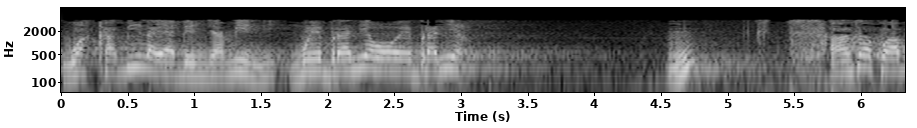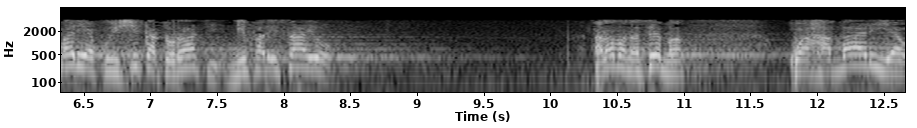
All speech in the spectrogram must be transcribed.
wa kabila ya benjamini mwebrania wa waebrania. Hmm? anasema kwa habari ya kuishika torati ni farisayo. Alafu anasema kwa habari ya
